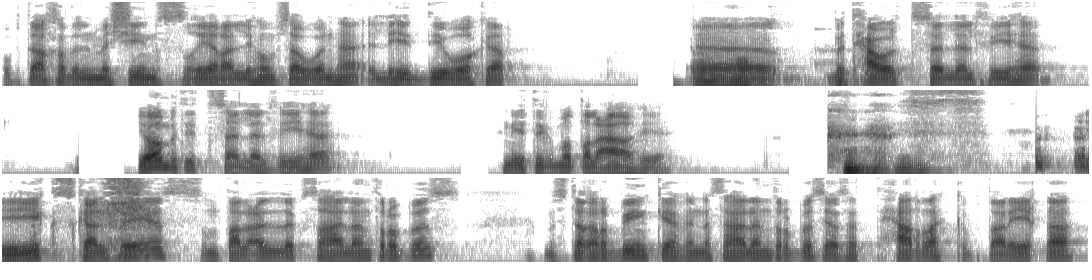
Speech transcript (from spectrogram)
وبتاخذ ال machine الصغيرة اللي هم مسوينها اللي هي ال D-Walker. آه بتحاول تتسلل فيها. يوم تتسلل فيها هني تقمط العافية. يجيك Skull Face مطلع لك سهلانثروبس مستغربين كيف إن سهلانثروبس جالسه تتحرك بطريقة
